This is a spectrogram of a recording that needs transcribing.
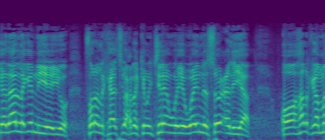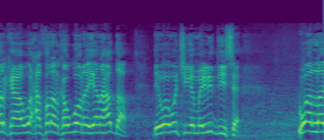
gadaal laga niyeeyo faralkaasi waxba kama jiraan weeye waa in la soo celiyaa. Oo halka markaa waxa faralka ugu horreeyana hadda dee waa wejiga maydhidiisa. Waa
